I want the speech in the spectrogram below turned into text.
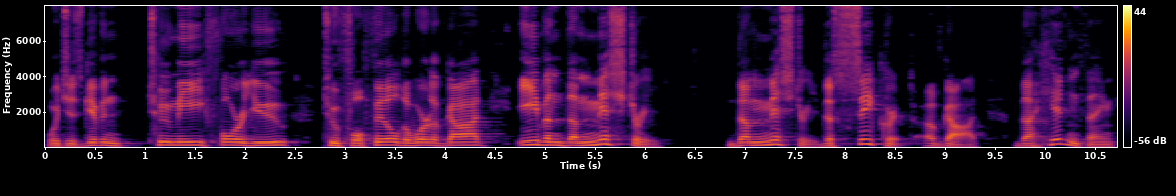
which is given to me for you to fulfill the word of God, even the mystery, the mystery, the secret of God the hidden thing,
